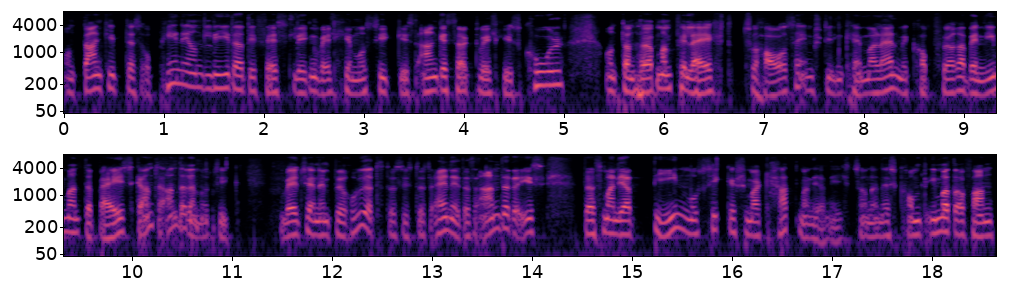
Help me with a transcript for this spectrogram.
Und dann gibt es Opinion-Leader, die festlegen, welche Musik ist angesagt, welche ist cool. Und dann hört man vielleicht zu Hause im stillen Kämmerlein mit Kopfhörer, wenn niemand dabei ist, ganz andere Musik, welche einen berührt. Das ist das eine. Das andere ist, dass man ja den Musikgeschmack hat man ja nicht, sondern es kommt immer darauf an,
